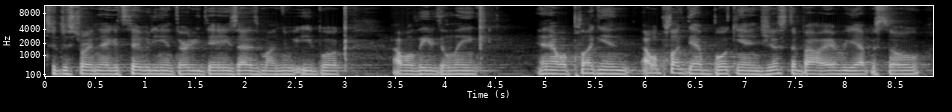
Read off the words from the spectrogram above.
to destroy negativity in 30 days. That is my new ebook. I will leave the link and I will plug in, I will plug that book in just about every episode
